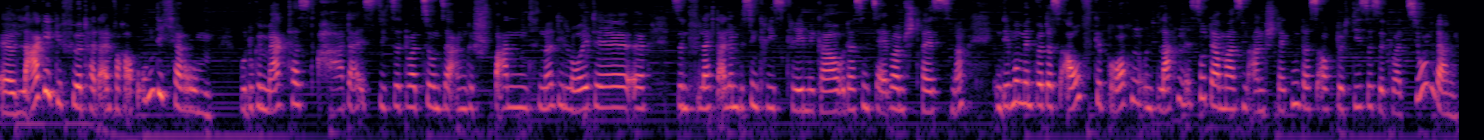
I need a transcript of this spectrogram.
äh, Lage geführt hat, einfach auch um dich herum, wo du gemerkt hast, ah, da ist die Situation sehr angespannt, ne? die Leute äh, sind vielleicht alle ein bisschen kriescremiger oder sind selber im Stress. Ne? In dem Moment wird das aufgebrochen und Lachen ist so dermaßen ansteckend, dass auch durch diese Situation dann,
